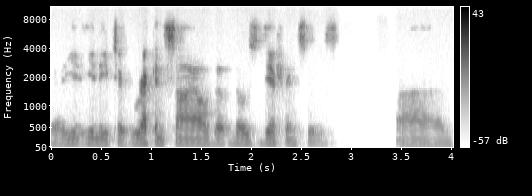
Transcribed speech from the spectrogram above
uh, you, you need to reconcile the, those differences. Um,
